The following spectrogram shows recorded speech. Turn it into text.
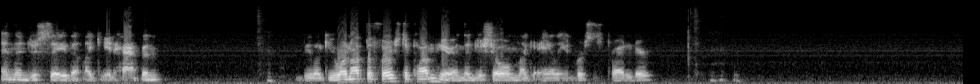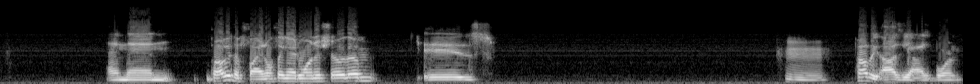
and then just say that like it happened. Be like, you are not the first to come here, and then just show them like Alien versus Predator. and then probably the final thing I'd want to show them is Hmm. Probably Ozzy Osbourne.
